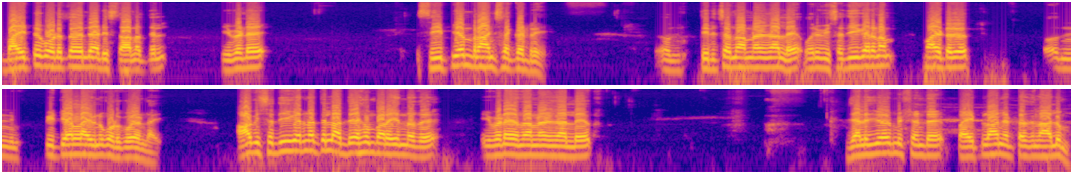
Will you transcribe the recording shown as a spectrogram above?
ബൈറ്റ് കൊടുത്തതിന്റെ അടിസ്ഥാനത്തിൽ ഇവിടെ C P M branch secretary തിരിച്ചെന്ന് പറഞ്ഞു കഴിഞ്ഞാൽ ഒരു വിശദീകരണമായിട്ടൊരു പി ടി ആർ ലൈവിന് കൊടുക്കുകയുണ്ടായി. ആ വിശദീകരണത്തിൽ അദ്ദേഹം പറയുന്നത് ഇവിടെ എന്ന് പറഞ്ഞു കഴിഞ്ഞാൽ ജലജീവൻ മിഷന്റെ പൈപ്പ് ലൈൻ ഇട്ടതിനാലും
